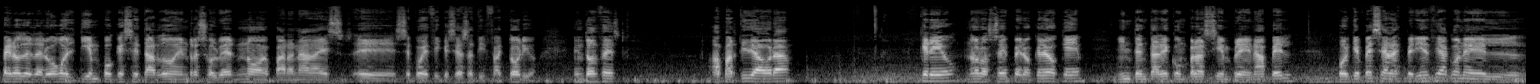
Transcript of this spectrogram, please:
pero desde luego el tiempo que se tardó en resolver no para nada es, eh, se puede decir que sea satisfactorio. Entonces, a partir de ahora, creo, no lo sé, pero creo que intentaré comprar siempre en Apple, porque pese a la experiencia con el,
